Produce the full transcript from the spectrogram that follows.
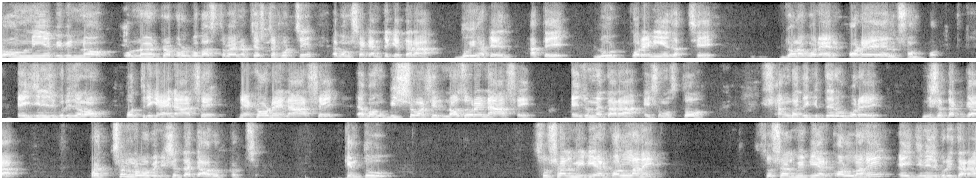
লোন নিয়ে বিভিন্ন উন্নয়ন প্রকল্প বাস্তবায়নের চেষ্টা করছে এবং সেখান থেকে তারা দুই হাতে হাতে লুট করে নিয়ে যাচ্ছে জনগণের অডেল সম্পদ। এই জিনিসগুলি যেন পত্রিকায় না আসে, রেকর্ডে না আসে এবং বিশ্ববাসীর নজরে না আসে, এই জন্য তারা এই সমস্ত সাংবাদিকদের উপরে নিষেধাজ্ঞা, প্রচ্ছন্নভাবে নিষেধাজ্ঞা আরোপ করছে। কিন্তু সোশ্যাল মিডিয়ার কল্যাণে, সোশ্যাল মিডিয়ার কল্যাণে এই জিনিসগুলি তারা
